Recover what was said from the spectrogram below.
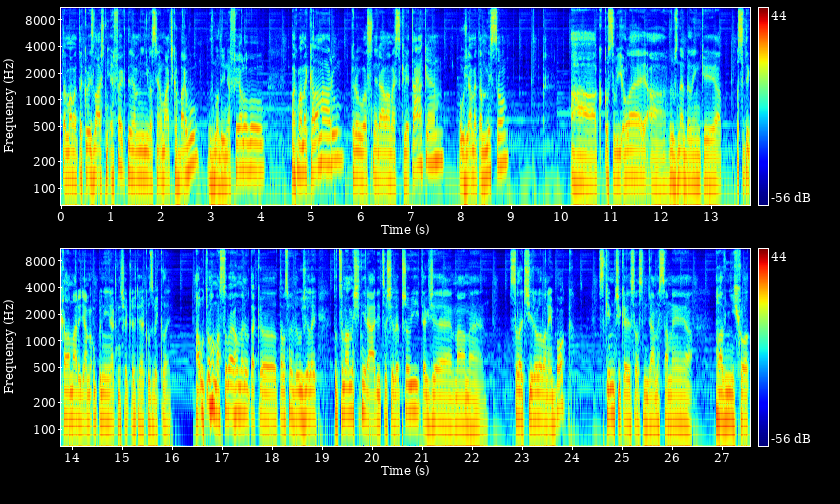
Tam máme takový zvláštní efekt, kde mění vlastně omáčka barvu z modrý na fialovou. Pak máme kalamáru, kterou vlastně dáváme s květákem, používáme tam miso a kokosový olej a různé bylinky a asi ty kalamáry děláme úplně jinak, než je každý jako zvyklý. A u toho masového menu, tak uh, tam jsme využili to, co máme všichni rádi, což je vepřový, takže máme selečí rolovaný bok, s kimči, který se vlastně děláme sami a hlavní chod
